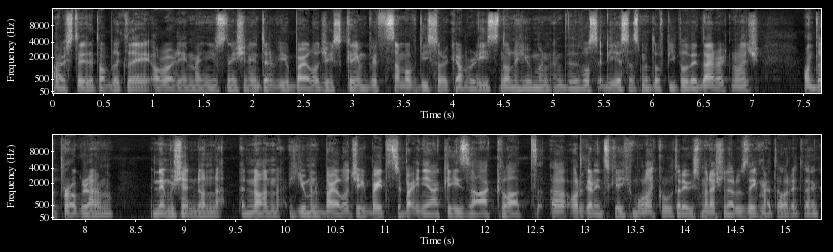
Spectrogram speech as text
I stated publicly already in my News Nation interview, biologics came with some of these recoveries, non-human, and that was the assessment of people with direct knowledge on the program. Nemůže non, non-human biologic být třeba i nějaký základ uh, organických molekul, které už jsme našli na různých meteoritech?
